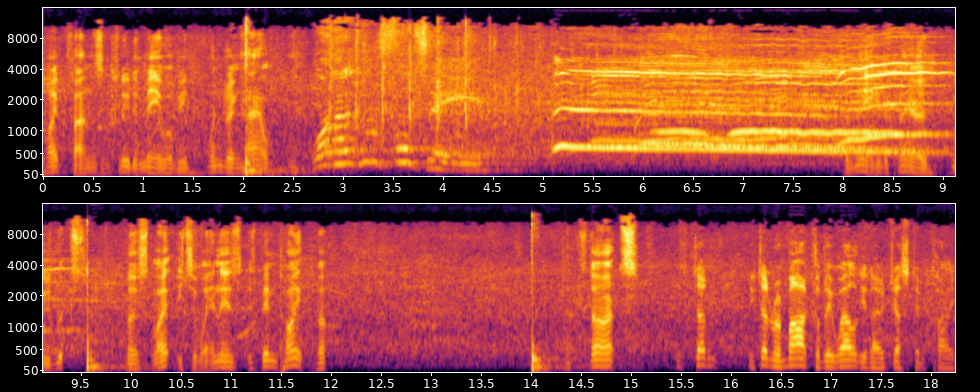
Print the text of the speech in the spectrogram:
Pipe fans, including me, will be wondering how. 140. For me, the player who looks most likely to win is, is Ben Pipe, but that starts. He's done, he's done remarkably well, you know, Justin Pipe.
